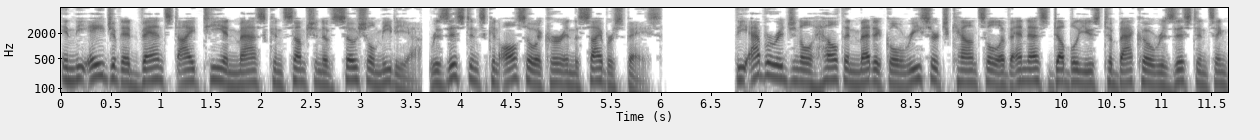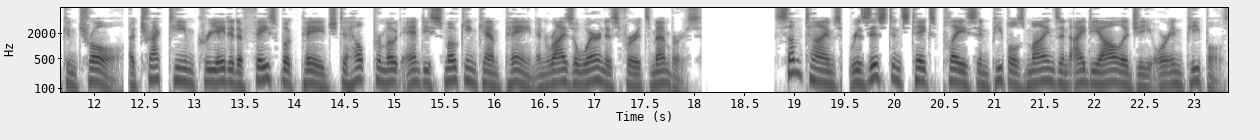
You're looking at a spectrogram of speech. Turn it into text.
In the age of advanced IT and mass consumption of social media, resistance can also occur in the cyberspace. The Aboriginal Health and Medical Research Council of NSW's Tobacco Resistance and Control a track team created a Facebook page to help promote anti-smoking campaign and raise awareness for its members. Sometimes, resistance takes place in people's minds and ideology or in people's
